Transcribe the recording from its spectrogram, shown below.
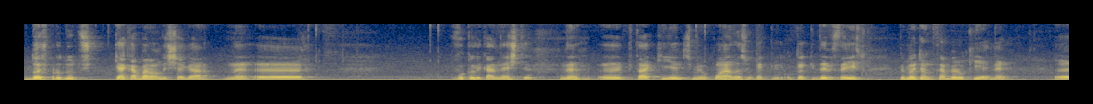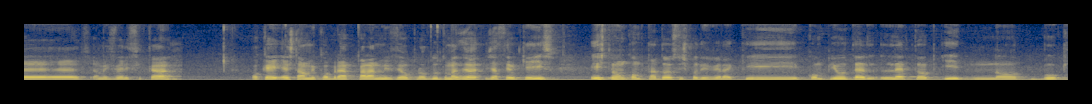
dois produtos que acabaram de chegar, né? Uh, vou clicar neste, né? Uh, que está 500 mil kwanzas. O que, o que, que deve ser isso? Primeiro tenho que saber o que é, né? Uh, vamos verificar. Ok, eles estão a me cobrar para me ver o produto, mas eu já sei o que é isso. Isto é um computador, vocês podem ver aqui, computer, laptop e notebook.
